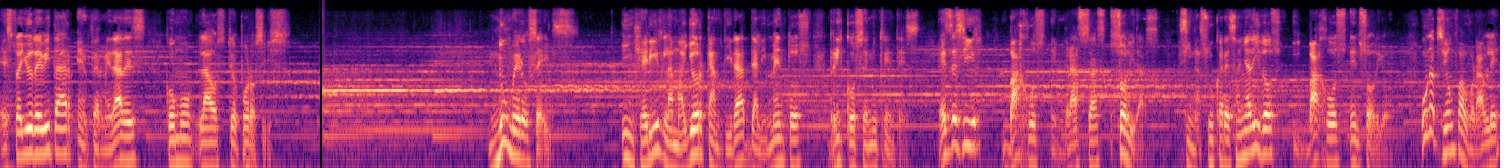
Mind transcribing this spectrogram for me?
Esto ayuda a evitar enfermedades como la osteoporosis. Número 6. Ingerir la mayor cantidad de alimentos ricos en nutrientes, es decir, bajos en grasas sólidas, sin azúcares añadidos y bajos en sodio. Una opción favorable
